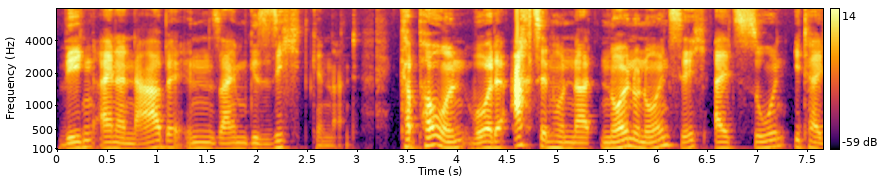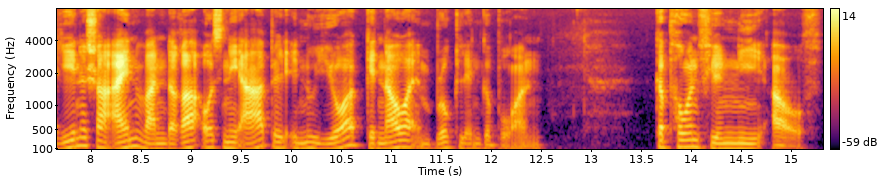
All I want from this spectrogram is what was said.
wegen einer Narbe in seinem Gesicht genannt. Capone wurde 1899 als Sohn italienischer Einwanderer aus Neapel in New York, genauer in Brooklyn, geboren. Capone fiel nie auf.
